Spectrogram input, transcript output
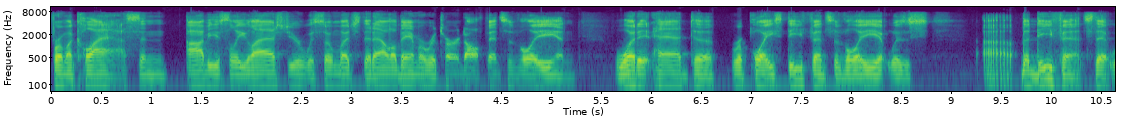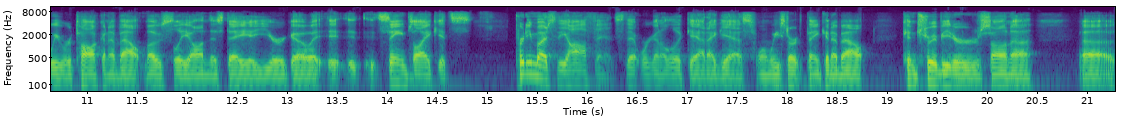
from a class. And obviously, last year was so much that Alabama returned offensively and what it had to replace defensively. It was uh, the defense that we were talking about mostly on this day a year ago. It, it, it seems like it's pretty much the offense that we're going to look at, I guess, when we start thinking about contributors on a uh,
